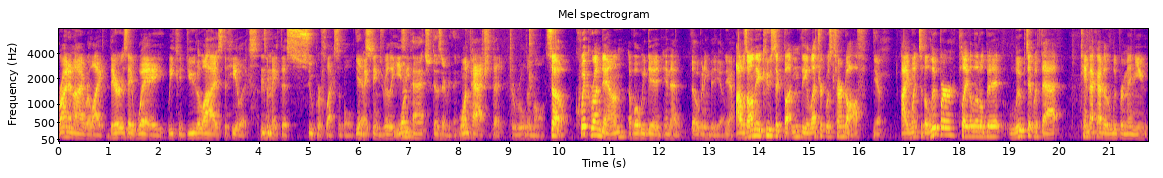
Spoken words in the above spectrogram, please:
Brian and I were like, there is a way we could utilize the Helix to make this super flexible Mm-hmm. Yes. and make things really easy. One patch does everything. One patch that to rule them all. So, quick rundown of what we did in that the opening video. Yeah. I was on the acoustic button, the electric was turned off. Yep. I went to the looper, played a little bit, looped it with that, came back out of the looper menu,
